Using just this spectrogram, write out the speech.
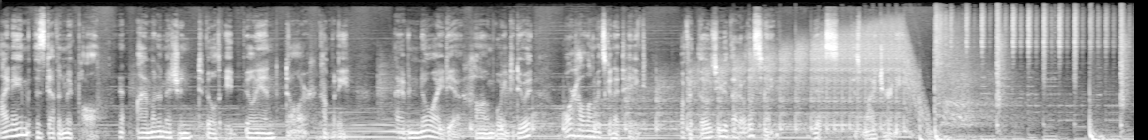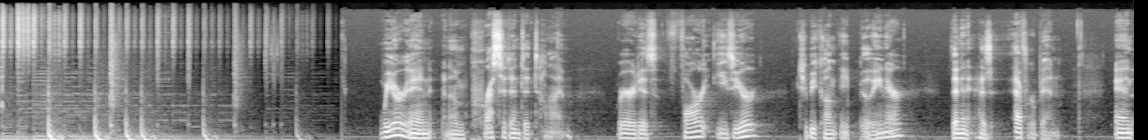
My name is Devin McPaul, and I'm on a mission to build a billion dollar company. I have no idea how I'm going to do it or how long it's going to take, but for those of you that are listening, this is my journey. We are in an unprecedented time where it is far easier to become a billionaire than it has ever been. And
